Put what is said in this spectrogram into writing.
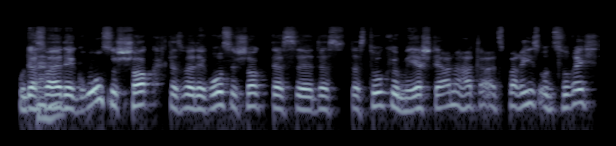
Und das mhm. war ja mhm. der große Schock, das war der große Schock, dass, äh, dass, dass Tokio mehr Sterne hatte als Paris und zu Recht.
